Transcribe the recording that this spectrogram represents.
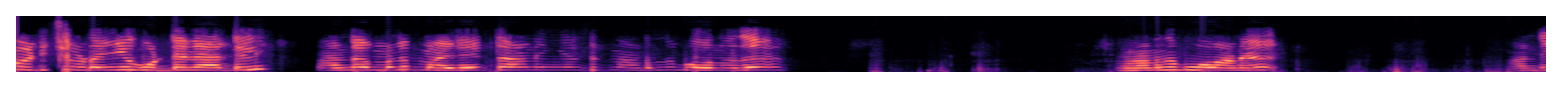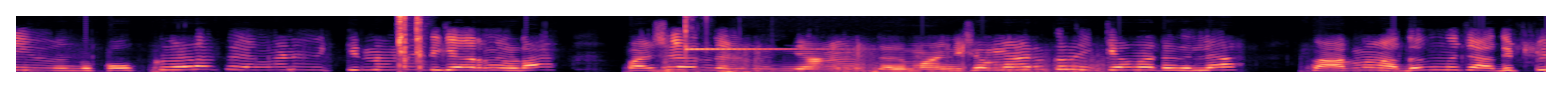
പൊടിച്ചു തുടങ്ങി കുട്ടനാട്ടിൽ അതുകൊണ്ട് നമ്മൾ മഴയത്താണ് ഇങ്ങോട്ട് നടന്നു പോകുന്നത് നടന്നു പോവാണ്. അത് കൊക്കുകളൊക്കെ എങ്ങനെ നിൽക്കുന്നെന്ന് എനിക്ക് അറിഞ്ഞൂടാ. പക്ഷെ ഞാൻ മനുഷ്യന്മാർക്ക് നിൽക്കാൻ പറ്റത്തില്ല. കാരണം അതങ്ങ് ചതിപ്പി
